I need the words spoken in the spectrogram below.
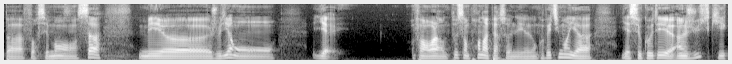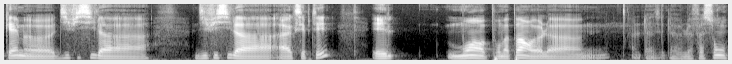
pas forcément ça. Mais je veux dire, on, y a, enfin voilà, on ne peut s'en prendre à personne. Et donc effectivement, il y a, y a ce côté injuste qui est quand même euh, difficile à difficile à, accepter. Et moi, pour ma part, euh, la, la, façon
